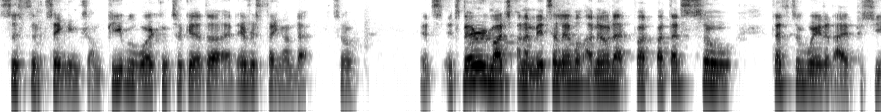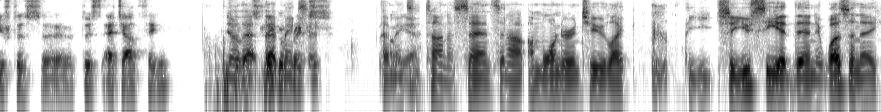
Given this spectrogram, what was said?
system thinking, on people working together, and everything on that. So it's it's very much on a meta level. I know that, but but that's so that's the way that I perceive this uh, this agile thing. No, so that that makes bricks. it that oh, makes yeah. a ton of sense. And I, am wondering too, like, so you see it then? It wasn't a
